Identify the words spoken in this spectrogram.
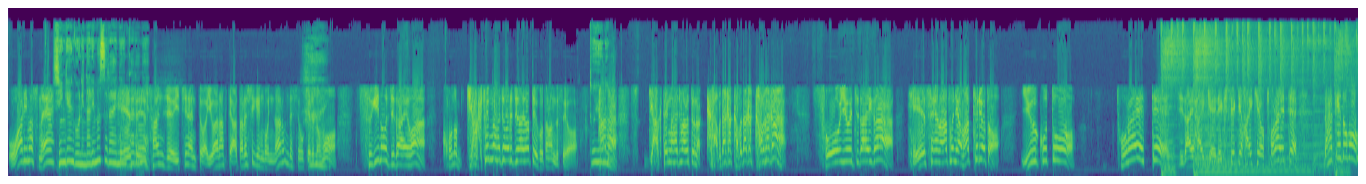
終わりますね。新元号になります、来年から、ね、平成31年とは言わなくて新しい元号になるんでしょうけれども、はい、次の時代は、この逆転が始まる時代だということなんですよ。ただ、逆転が始まるというのは株高、株高、株高。そういう時代が平成の後には待ってるよということを捉えて、時代背景、歴史的背景を捉えて、だけども、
